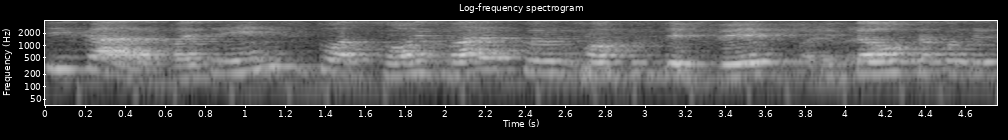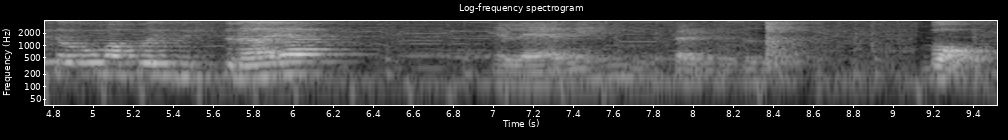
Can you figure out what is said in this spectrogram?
E cara, vai ter N situações, várias coisas vão acontecer. Pode Então, se acontecer alguma coisa estranha, Relevem e espero que vocês gostem. Bom,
